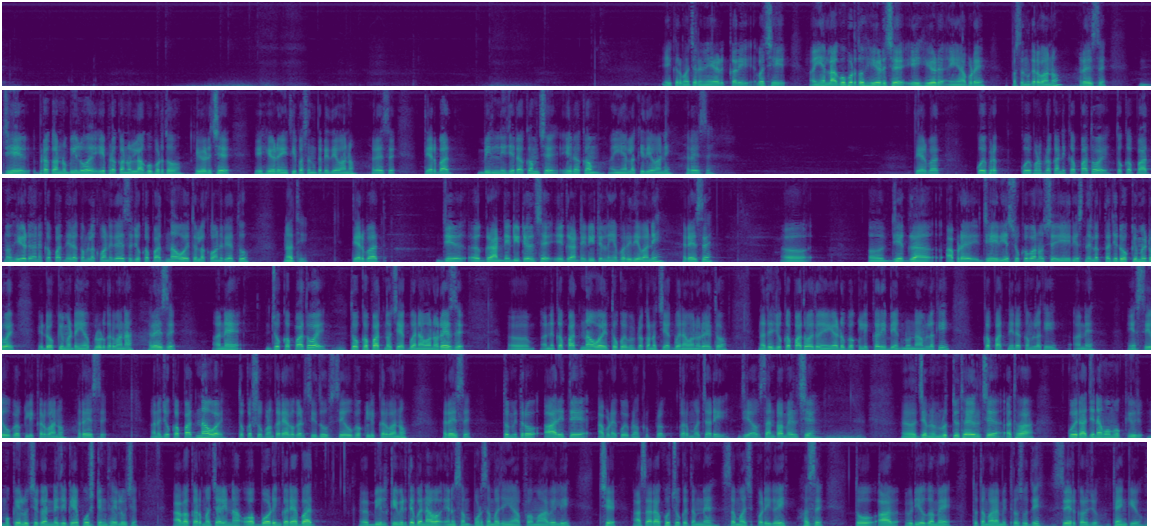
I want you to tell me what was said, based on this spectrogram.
એ કર્મચારીને એડ કરી, પછી અહીંયા લાગુ પડતો હેડ છે, એ હેડ અહીંયા આપણે પસંદ કરવાનો રહેશે. જે પ્રકારનું બિલ હોય, એ પ્રકારનો લાગુ પડતો હેડ છે, એ હેડ અહીંથી પસંદ કરી દેવાનો રહેશે. ત્યારબાદ બિલની જે રકમ છે, એ રકમ અહીંયા લખી દેવાની રહેશે. ત્યારબાદ કોઈ કોઈ પણ પ્રકારની કપાત હોય, તો કપાતનો હેડ અને કપાતની રકમ લખવાની રહેશે. જો કપાત ન હોય, તો લખવાની રહેતું નથી. ત્યારબાદ જે ગ્રાન્ટની ડિટેલ છે, એ ગ્રાન્ટની ડિટેલ અહીંયા ભરી દેવાની રહેશે. જે આપણે જે એરિયસ ચૂકવવાનું છે, એ એરિયસને લગતા જે ડોક્યુમેન્ટ હોય, એ ડોક્યુમેન્ટ અહીંયા અપલોડ કરવાના રહેશે. અને જો કપાત હોય, તો કપાતનો ચેક બનાવવાનો રહેશે. અને કપાત ન હોય, તો કોઈ પણ પ્રકારનો ચેક બનાવવાનો રહેતો નથી. જો કપાત હોય, તો અહીં એડ ઉપર ક્લિક કરી બેંકનું નામ લખી, કપાતની રકમ લખી અને અહીંયા સેવ ઉપર ક્લિક કરવાનું રહેશે. અને જો કપાત ન હોય, તો કશું પણ કર્યા વગર સીધું સેવ ઉપર ક્લિક કરવાનું રહેશે. તો મિત્રો, આ રીતે આપણે કોઈ પણ કર્મચારી જે અવસાન પામેલ છે જેમનું મૃત્યુ થયેલ છે અથવા કોઈ રાજીનામું મૂક્યું, મૂકેલું છે કે અન્ય જગ્યાએ પોસ્ટિંગ થયેલું છે, આવા કર્મચારીના ઓફ બોર્ડિંગ કર્યા બાદ બિલ કેવી રીતે બનાવવા એનું સંપૂર્ણ સમજ અહીંયા આપવામાં આવેલી છે. આશા રાખું છું કે તમને સમજ પડી ગઈ હશે. તો આ વીડિયો ગમે તો તમારા મિત્રો સુધી શેર કરજો. Thank you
